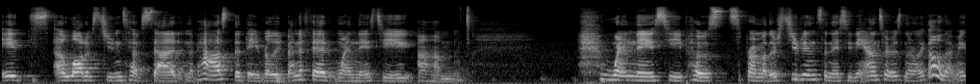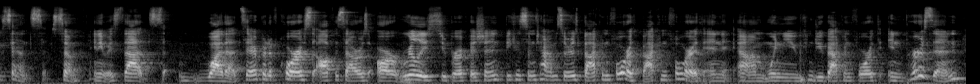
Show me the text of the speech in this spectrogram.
it's a lot of students have said in the past that they really benefit when they see um, when they see posts from other students and they see the answers and they're like, oh, that makes sense. So anyways, that's why that's there. But of course, office hours are really super efficient because sometimes there's back and forth, back and forth. And um, when you can do back and forth in person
